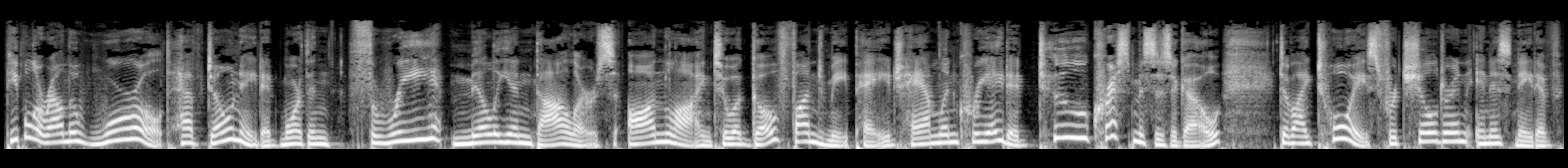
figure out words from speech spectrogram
People around the world have donated more than $3 million online to a GoFundMe page Hamlin created two Christmases ago to buy toys for children in his native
